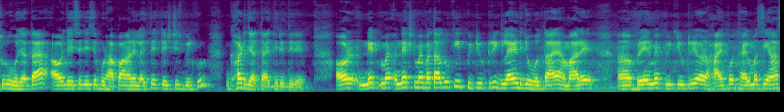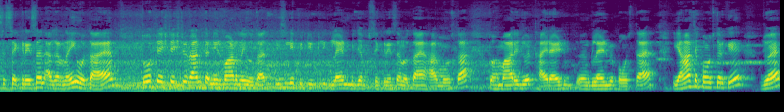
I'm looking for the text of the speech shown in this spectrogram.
शुरू हो जाता है और जैसे जैसे बुढ़ापा आने लगते हैं टेस्टिस बिल्कुल घट जाता है धीरे धीरे। और नेट में नेक्स्ट मैं बता दूँ कि पिट्यूटरी ग्लैंड जो होता है हमारे ब्रेन में पिट्यूटरी और हाइपोथैलमस यहाँ से सेक्रेशन अगर नहीं होता है तो टेस्टेस्टोरान का निर्माण नहीं होता है। इसलिए पिट्यूटरी ग्लैंड में जब सेक्रेशन होता है हार्मोन्स का तो हमारे जो है थायराइड ग्लैंड में पहुँचता है। यहाँ से पहुँच करके जो है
